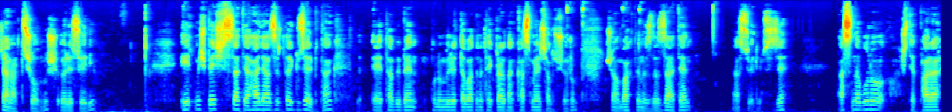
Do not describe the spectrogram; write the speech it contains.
can artışı olmuş. Öyle söyleyeyim. 75 zaten hali hazırda güzel bir tank. E, tabii ben bunun mürettebatını tekrardan kasmaya çalışıyorum. Şu an baktığınızda zaten nasıl söyleyeyim size. Aslında bunu işte para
